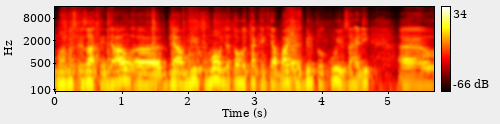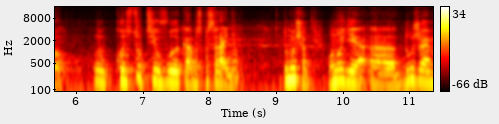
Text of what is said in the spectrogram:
Можна сказати, ідеал е, для моїх умов, для того, так як я бачу збір пилку і взагалі е, ну, конструкцію вулика безпосередньо. Тому що воно є е, дуже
